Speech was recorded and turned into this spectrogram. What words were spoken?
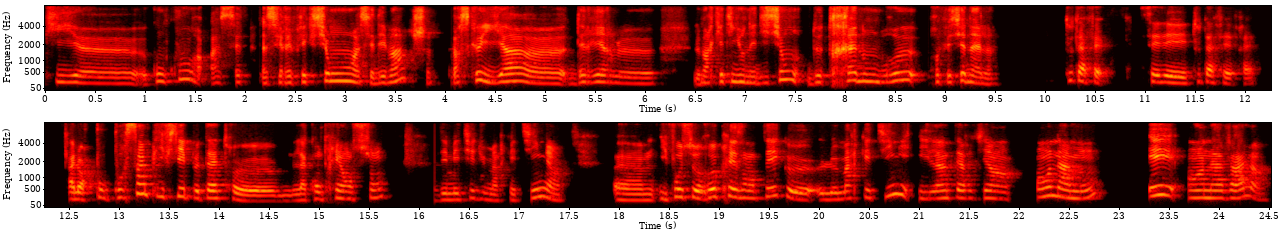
qui euh, concourent à, ces réflexions, à ces démarches, parce qu'il y a euh, derrière le, marketing en édition de très nombreux professionnels. Tout à fait, c'est tout à fait vrai. Alors, pour, simplifier peut-être euh, la compréhension des métiers du marketing, il faut se représenter que le marketing, il intervient en amont et en aval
